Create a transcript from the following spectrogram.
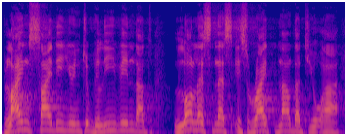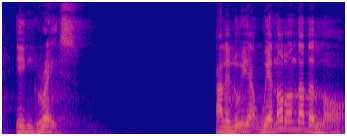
blindsiding you into believing that lawlessness is right now that you are in grace. Hallelujah. We are not under the law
